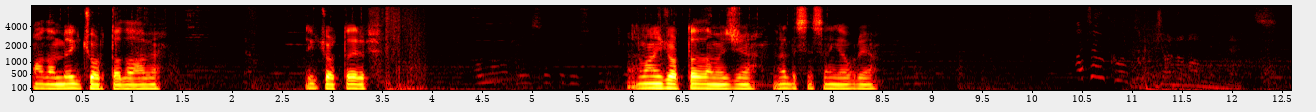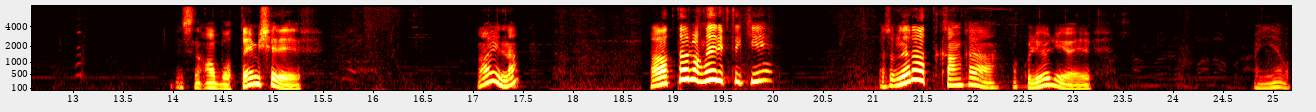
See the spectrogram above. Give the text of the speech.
Adam direkt cortladı abi. Direkt cortladı herif. Aman cortladı adam acıyor. Neredesin sen gel buraya. Nesin? Aa bottaymış herif. Ne yapıyorsun lan? Rahatlar bak herifteki. Nasıl ne rahat kanka? Bak kuleye ölüyor herif. Manyak. bak.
